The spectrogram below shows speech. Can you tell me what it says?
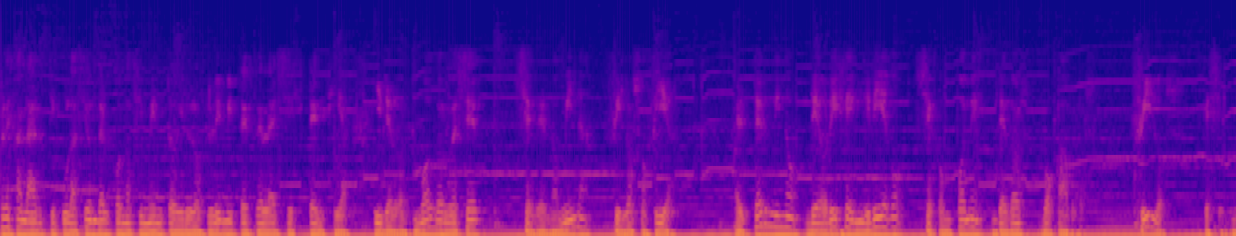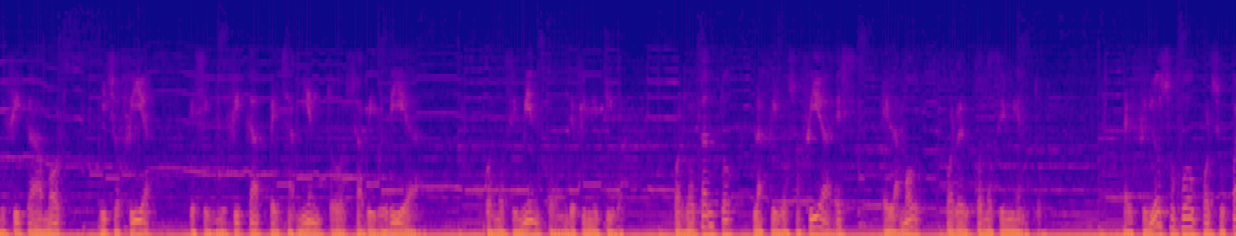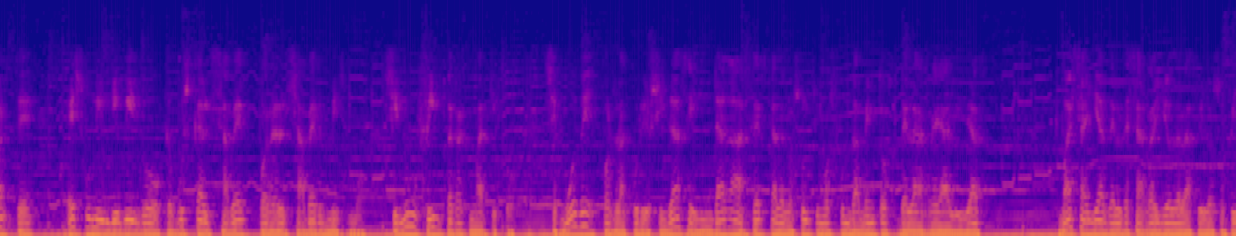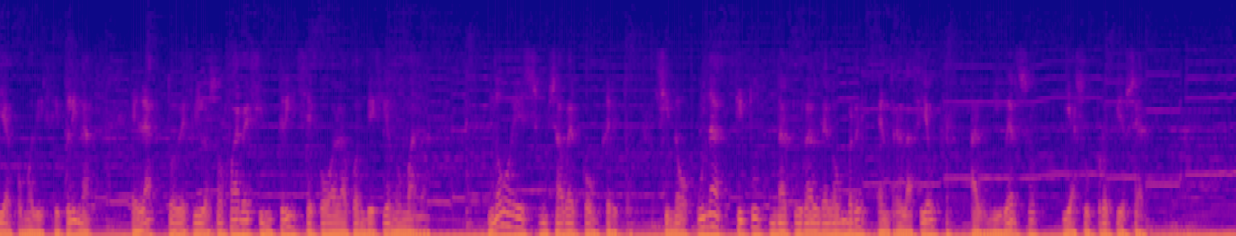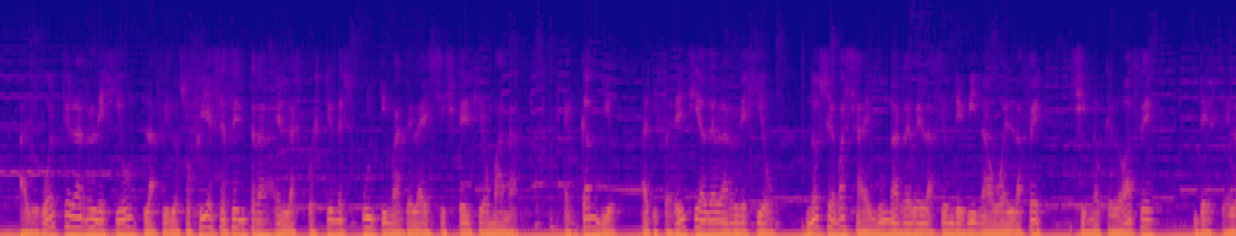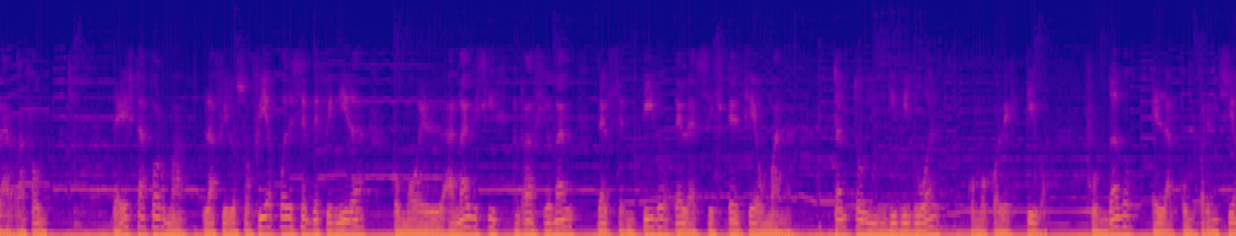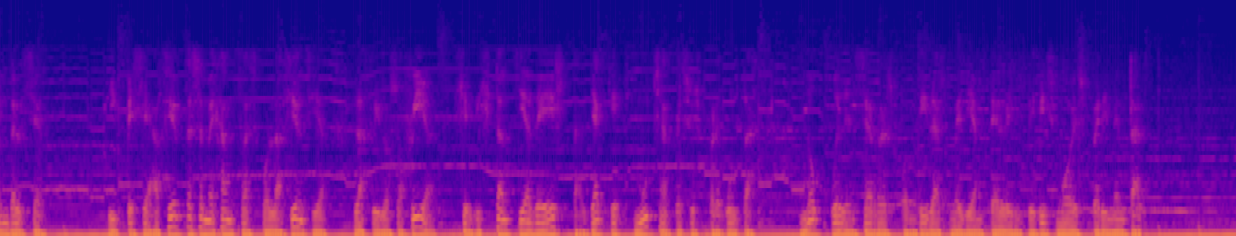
Refleja la articulación del conocimiento y los límites de la existencia y de los modos de ser se denomina filosofía. El término de origen griego se compone de dos vocablos, filos, que significa amor, y sofía, que significa pensamiento, sabiduría, conocimiento en definitiva. Por lo tanto, la filosofía es el amor por el conocimiento. El filósofo, por su parte, es un individuo que busca el saber por el saber mismo, sin un fin pragmático. Se mueve por la curiosidad e indaga acerca de los últimos fundamentos de la realidad. Más allá del desarrollo de la filosofía como disciplina, el acto de filosofar es intrínseco a la condición humana. No es un saber concreto, sino una actitud natural del hombre en relación al universo y a su propio ser. Al igual que la religión, la filosofía se centra en las cuestiones últimas de la existencia humana. En cambio, a diferencia de la religión, no se basa en una revelación divina o en la fe, sino que lo hace desde la razón. De esta forma, la filosofía puede ser definida como el análisis racional del sentido de la existencia humana, tanto individual como colectiva, fundado en la comprensión del ser. Y pese a ciertas semejanzas con la ciencia, la filosofía se distancia de esta ya que muchas de sus preguntas no pueden ser respondidas mediante el empirismo experimental.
